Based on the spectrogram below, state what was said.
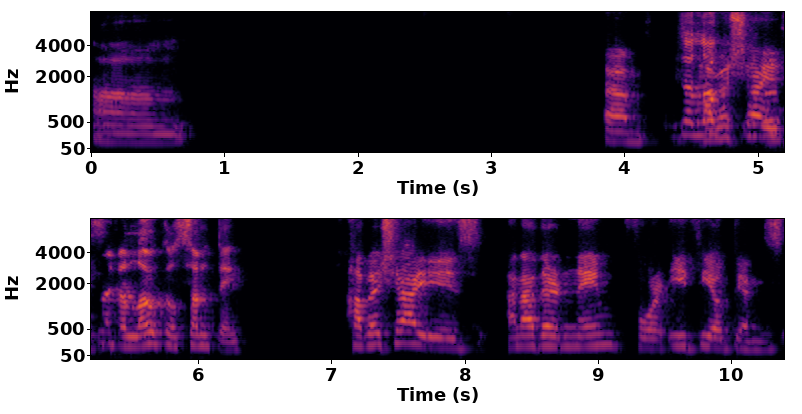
Um, um, the local, Habesha is the local something. Habesha is another name for Ethiopians.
